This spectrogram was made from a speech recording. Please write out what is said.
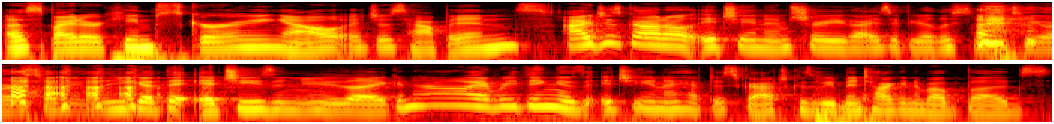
a spider came scurrying out. It just happens. I just got all itchy, and I'm sure you guys, if you're listening to our story, you get the itchies, and you're like, no, everything is itchy, and I have to scratch because we've been talking about bugs.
